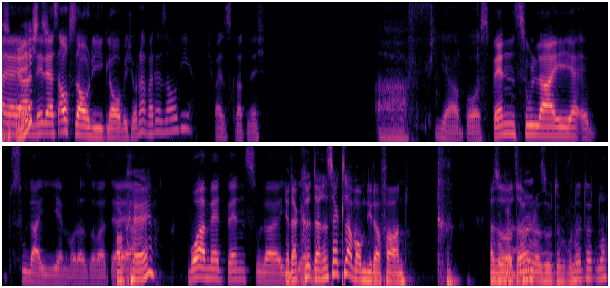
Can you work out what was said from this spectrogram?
Ach, ja, ja. echt? Nee, der ist auch Saudi, glaube ich, oder? War der Saudi? Ich weiß es gerade nicht. Ah, FIA-Boss. Ben Sulay äh, Sulayem oder sowas. Ja, Ja. Okay. Mohammed Ben Sulayem. Ja, da, dann ist ja klar, warum die da fahren. Also, Wollte grad sagen, dann, also dann wundert das noch.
